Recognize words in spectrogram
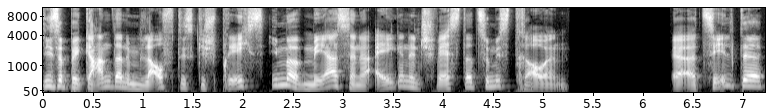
Dieser begann dann im Lauf des Gesprächs immer mehr seiner eigenen Schwester zu misstrauen er erzählte,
